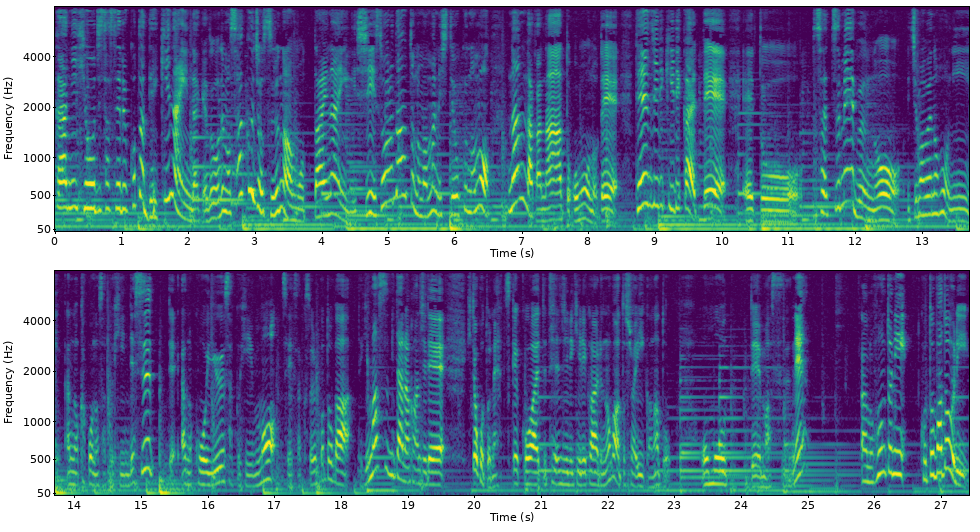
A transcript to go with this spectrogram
果に表示させることはできないんだけどでも削除するのはもったいないしソールドアウトのままにしておくのもなんだかなと思うので展示に切り替えて、えーと、説明文の一番上の方にあの過去の作品ですってあのこういう作品も制作することができますみたいな感じで一言ね付け加えて展示に切り替えるのが私はいいかなと思ってますね。あの本当に言葉通り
